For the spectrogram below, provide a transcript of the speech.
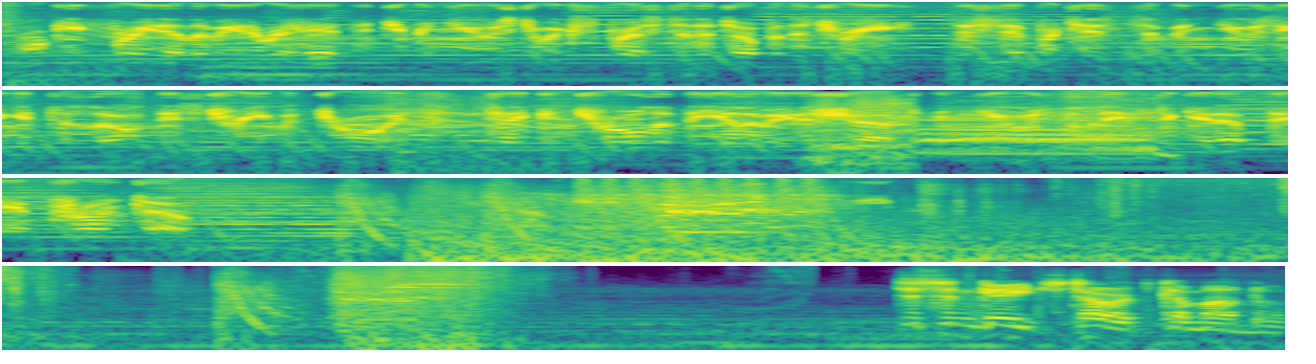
Deltas, Deltas, freight elevator ahead that you can use to express to the top of the tree. The Separatists have been using it to load this tree with droids. Take control of the elevator shaft and use the lift to get up there pronto. Disengage turret, Commando.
